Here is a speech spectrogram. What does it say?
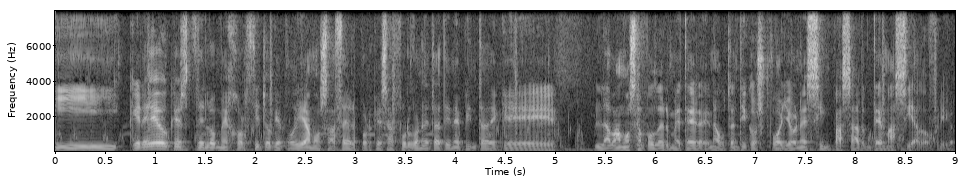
y creo que es de lo mejorcito que podíamos hacer, porque esa furgoneta tiene pinta de que la vamos a poder meter en auténticos follones sin pasar demasiado frío.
